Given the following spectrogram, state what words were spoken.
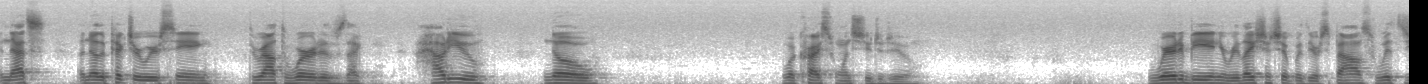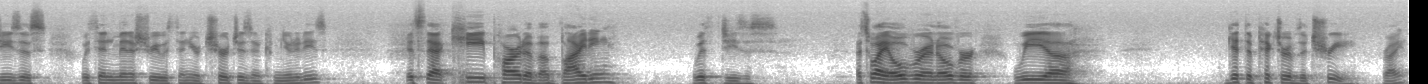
And that's another picture we are seeing throughout the Word. Was like, how do you know what Christ wants you to do? Where to be in your relationship with your spouse, with Jesus, within ministry, within your churches and communities. It's that key part of abiding with Jesus. That's why over and over we uh, get the picture of the tree, right?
